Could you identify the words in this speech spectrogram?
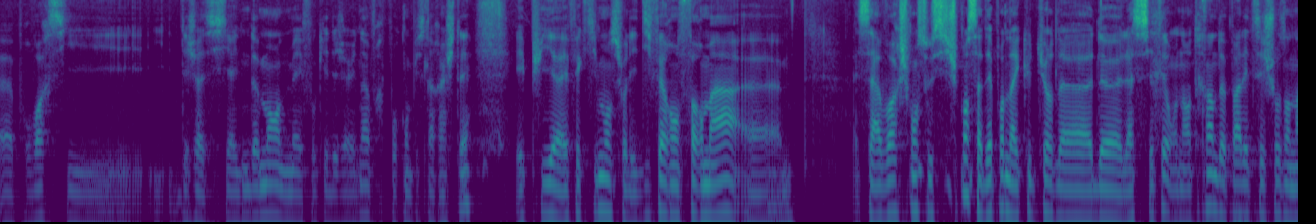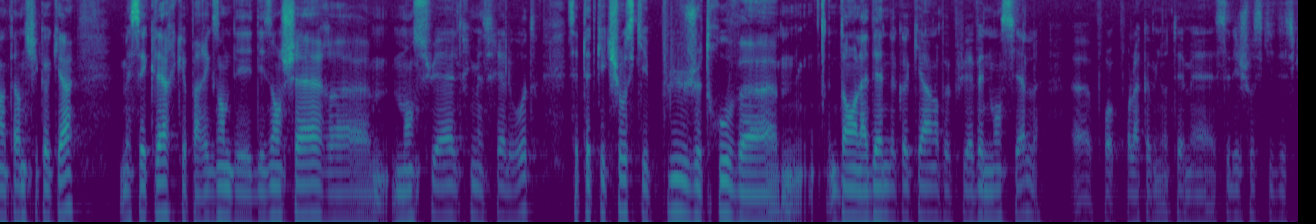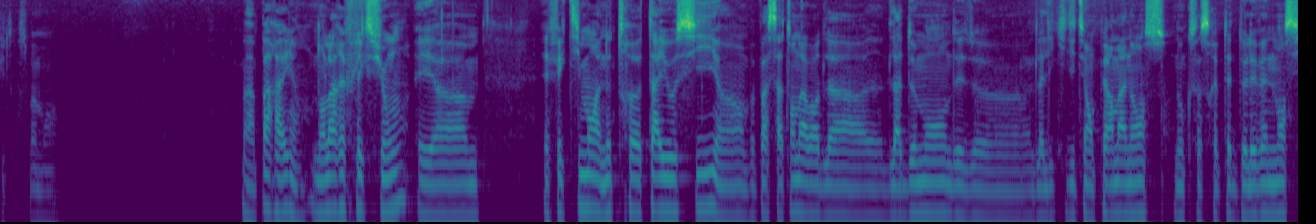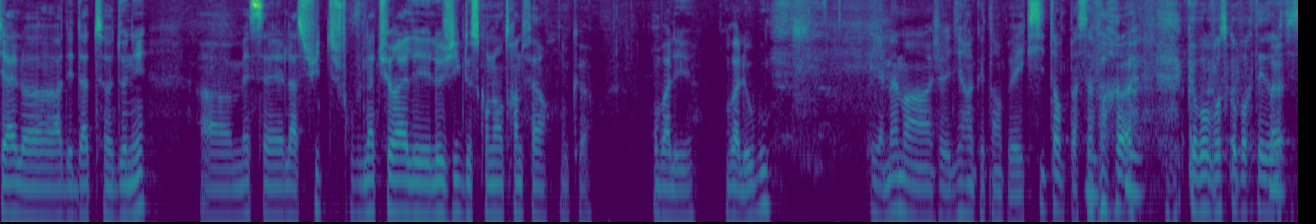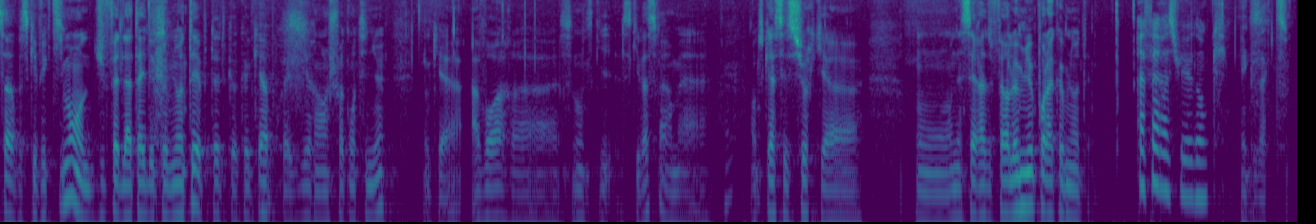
Euh, pour voir si déjà s'il y a une demande, mais il faut qu'il y ait déjà une offre pour qu'on puisse la racheter. Et puis euh, effectivement sur les différents formats. Euh, c'est à voir, je pense aussi, je pense ça dépend de la culture de la, société. On est en train de parler de ces choses en interne chez Coca, mais c'est clair que par exemple des, enchères mensuelles, trimestrielles ou autres, c'est peut-être quelque chose qui est plus, je trouve, dans l'ADN de Coca, un peu plus événementiel pour, pour, la communauté, mais c'est des choses qui se discutent en ce moment. Bah, pareil, dans la réflexion. Et euh, effectivement, à notre taille aussi, euh, on ne peut pas s'attendre à avoir de la, de la demande et de, de, la liquidité en permanence. Donc ça serait peut-être de l'événementiel euh, à des dates données. Mais c'est la suite, je trouve, naturelle et logique de ce qu'on est en train de faire. Donc on, va aller, on va aller au bout. Il y a même, j'allais dire, un côté un peu excitant de ne pas savoir euh, comment vont se comporter les investisseurs. Parce qu'effectivement, du fait de la taille des communautés, peut-être que quelqu'un pourrait dire un choix continu. Donc, il y a à voir euh, selon ce qui, ce qui, va se faire. Mais en tout cas, c'est sûr qu'on on essaiera de faire le mieux pour la communauté. Affaire à suivre, donc. Exact.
